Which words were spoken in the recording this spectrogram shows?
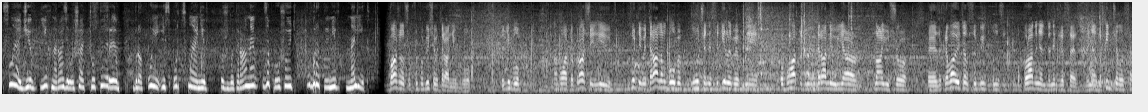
следжів. Їх наразі лише чотири. Бракує і спортсменів. Тож ветерани запрошують побратимів на лід. Бажано, щоб чим побільше ветеранів було. Тоді було б набагато краще і, по суті, ветеранам було б краще, не сиділи б не побагато ветеранів. Я знаю, що е, закриваються в собі, тому що типу, поранення для них вже все життя закінчилося.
